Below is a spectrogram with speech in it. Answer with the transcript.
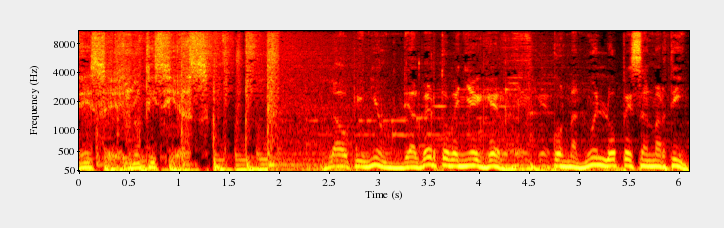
MBS Noticias. La opinión de Alberto Beñé con Manuel López San Martín.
